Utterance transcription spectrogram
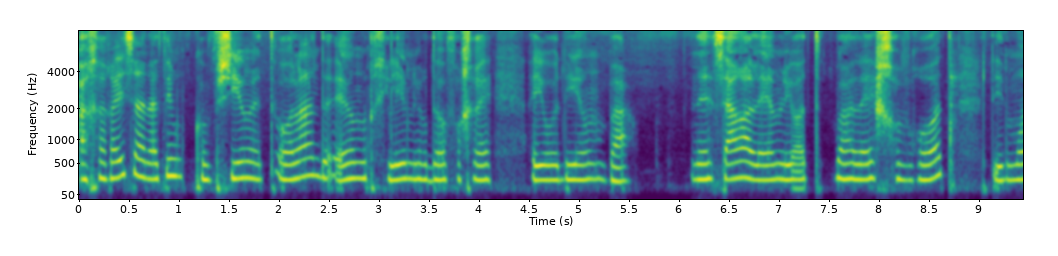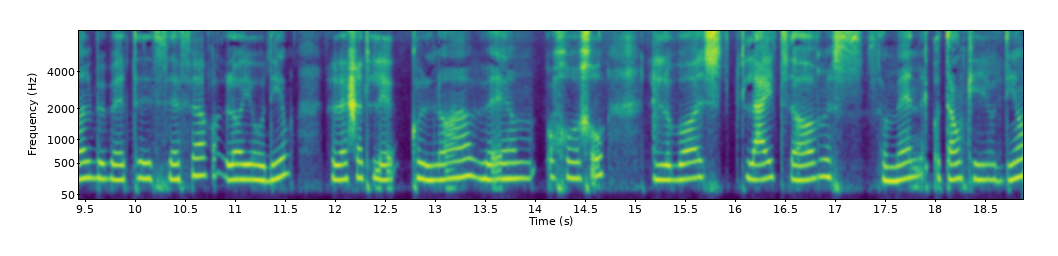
אחרי שהנאצים כובשים את הולנד, הם מתחילים לרדוף אחרי היהודים בה. נאסר עליהם להיות בעלי חברות, ללמוד בבית ספר לא יהודים, ללכת לקולנוע, והם הוכרחו ללבוש טלאי צהוב מסמן אותם כיהודים.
